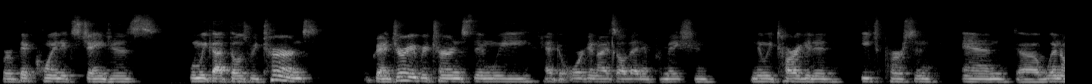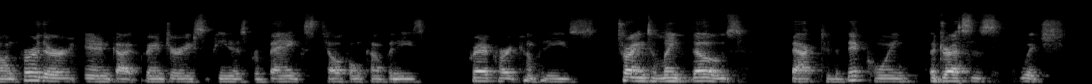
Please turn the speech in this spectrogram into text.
for Bitcoin exchanges. When we got those returns, grand jury returns, then we had to organize all that information, and then we targeted each person and uh, went on further and got grand jury subpoenas for banks, telephone companies, credit card companies, trying to link those back to the Bitcoin addresses, which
